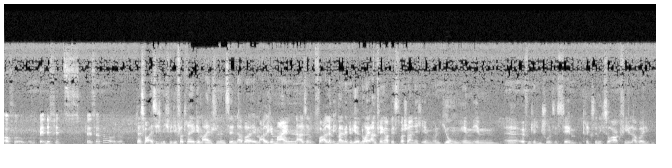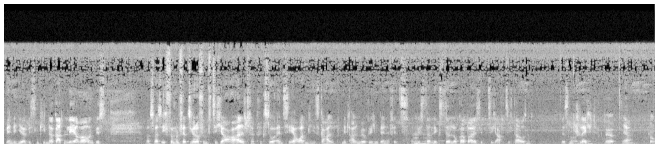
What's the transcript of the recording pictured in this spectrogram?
Auf Benefits bessere? Oder? Das weiß ich nicht, wie die Verträge im Einzelnen sind, aber im Allgemeinen, also vor allem, ich meine, wenn du hier Neuanfänger bist wahrscheinlich im, und jung im, im äh, öffentlichen Schulsystem, kriegst du nicht so arg viel. Aber wenn du hier bist ein Kindergartenlehrer und bist, was weiß ich, 45 oder 50 Jahre alt, da kriegst du ein sehr ordentliches Gehalt mit allen möglichen Benefits. Da, bist, da liegst du locker bei 70, 80.000. Das ist nicht schlecht. Ja, Ja. doch,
